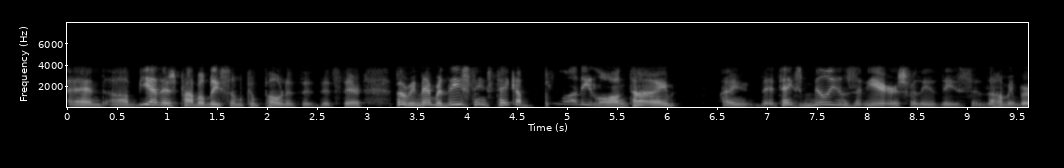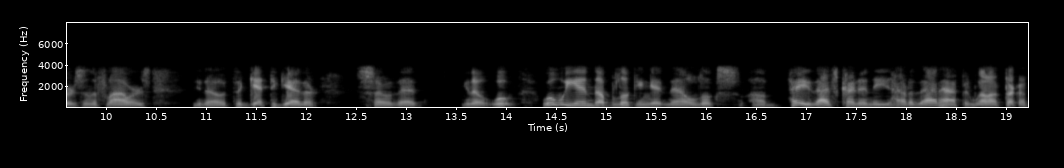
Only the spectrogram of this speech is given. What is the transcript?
And um, yeah, there's probably some component that, that's there, but remember these things take a bloody long time. I mean, it takes millions of years for these these the hummingbirds and the flowers, you know, to get together so that you know, what what we end up looking at now looks, um, hey, that's kind of neat. How did that happen? Well, it took a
